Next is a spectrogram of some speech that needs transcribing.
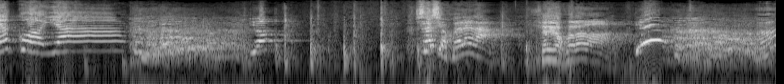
结果呀？哟，小雪回来啦！小雪回来啦。啊，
